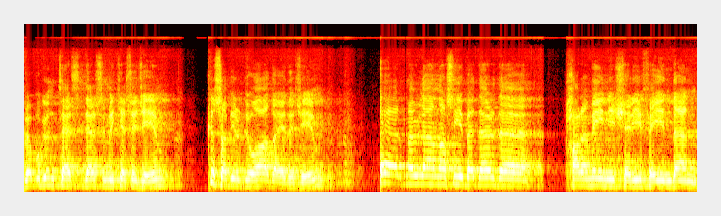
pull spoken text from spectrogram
ve bugün ters dersimi keseceğim. Kısa bir dua da edeceğim. Eğer Mevla nasip eder de Harameyn-i Şerifeyinden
